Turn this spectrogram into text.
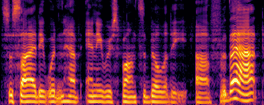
society wouldn't have any responsibility uh, for that.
